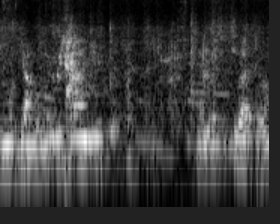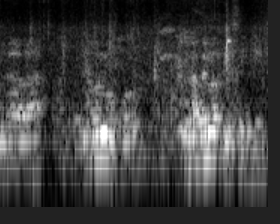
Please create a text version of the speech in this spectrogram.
umuryango muri rusange. Cyane bashiki bacu aba ngaba nabo ni uko ntibahwema kwisengera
